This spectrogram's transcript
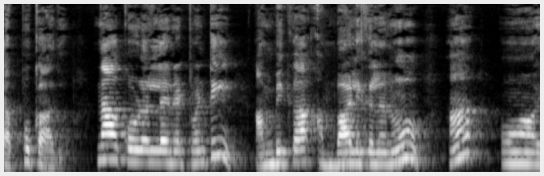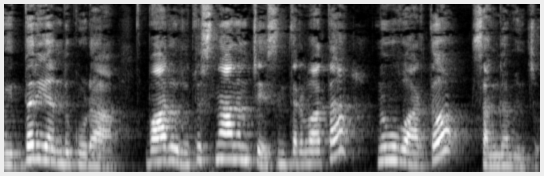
తప్పు కాదు. నా కోడళ్ళైనటువంటి అంబిక అంబాళికలను ఇద్దరి అందు కూడా వారు ఋతుస్నానం చేసిన తర్వాత నువ్వు వారితో సంగమించు.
